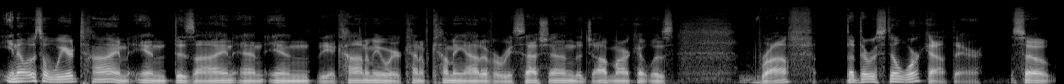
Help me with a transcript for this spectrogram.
you know, it was a weird time in design and in the economy. We were kind of coming out of a recession. The job market was rough, but there was still work out there. So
